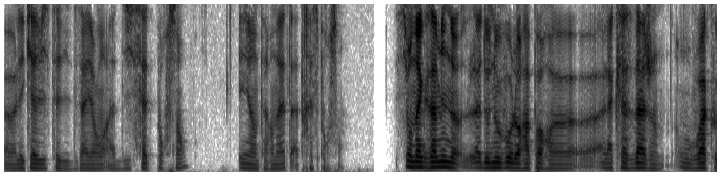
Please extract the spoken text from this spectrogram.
euh, les cavistes et détaillants à 17% et Internet à 13%. Si on examine là de nouveau le rapport à la classe d'âge, on voit que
